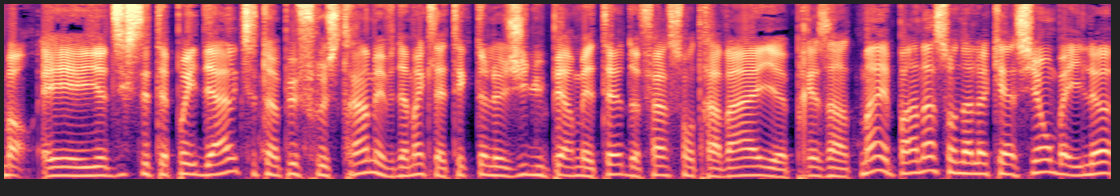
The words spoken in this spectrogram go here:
Bon, et il a dit que c'était pas idéal, que c'était un peu frustrant, mais évidemment que la technologie lui permettait de faire son travail euh, présentement. Et pendant son allocation, ben, il a,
